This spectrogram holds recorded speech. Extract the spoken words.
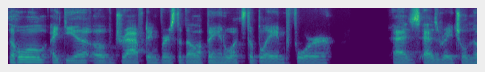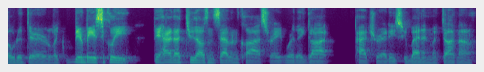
the whole idea of drafting versus developing and what's to blame for as as Rachel noted there, like they're basically they had that 2007 class, right? Where they got Pacioretty, Subban, and McDonagh.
